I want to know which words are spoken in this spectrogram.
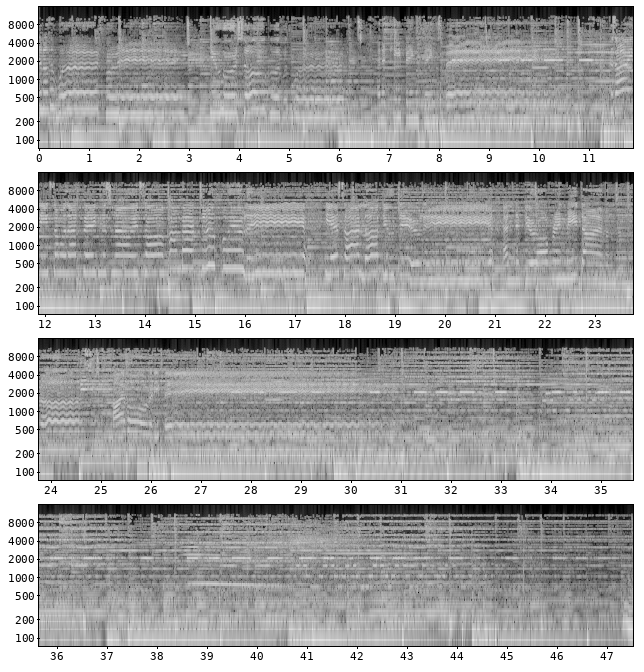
another word for it. You were so good with words and at keeping things vague. Cause I need some of that vagueness now. It's all come back too clearly. Yes, I loved you dearly. And if you're offering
